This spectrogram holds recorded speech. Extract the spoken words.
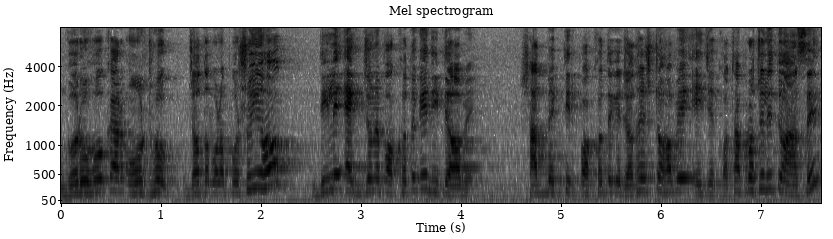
গরু হোক আর ওঁট হোক, যত বড় পশুই হোক, দিলে একজনের পক্ষ থেকে দিতে হবে। সাত ব্যক্তির পক্ষ থেকে যথেষ্ট হবে। এই যে কথা প্রচলিত আছে,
